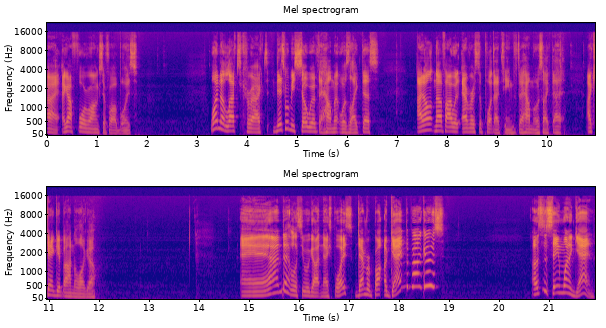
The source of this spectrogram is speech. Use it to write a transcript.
All right, I got four wrong so far, boys. One to the left's correct. This would be so weird if the helmet was like this. I don't know if I would ever support that team if the helmet was like that. I can't get behind the logo. And let's see what we got next, boys. Denver Bron- again, the Broncos. Oh, this is the same one again.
